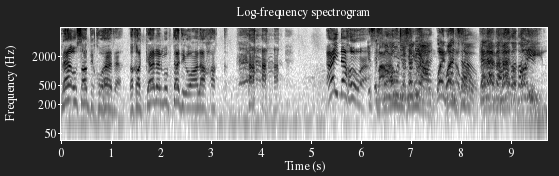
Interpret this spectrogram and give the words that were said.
لا أصدق هذا. لقد كان المبتدئ على حق. أين هو؟ اسمعوني جميعا. وانسوا كلام هذا الضئيل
